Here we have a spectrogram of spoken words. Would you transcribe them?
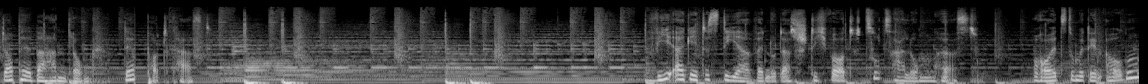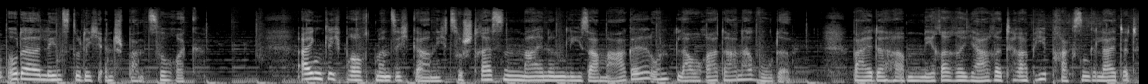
Doppelbehandlung, der Podcast. Wie ergeht es dir, wenn du das Stichwort Zuzahlungen hörst? Rollst du mit den Augen oder lehnst du dich entspannt zurück? Eigentlich braucht man sich gar nicht zu stressen, meinen Lisa Magel und Laura Dana Wude. Beide haben mehrere Jahre Therapiepraxen geleitet.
